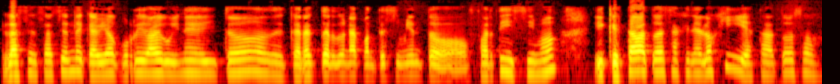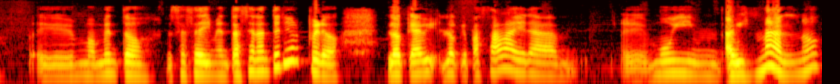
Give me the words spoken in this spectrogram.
la sensación de que había ocurrido algo inédito, de carácter de un acontecimiento fuertísimo, y que estaba toda esa genealogía, estaba todos esos eh, momentos, esa sedimentación anterior, pero lo que, lo que pasaba era eh, muy abismal, ¿no?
